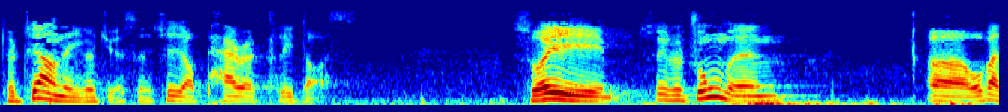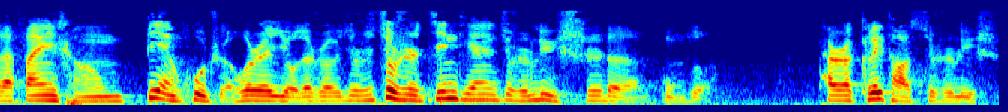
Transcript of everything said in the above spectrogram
就这样的一个角色，这叫 paracletos。所以，所以说中文，呃，我把它翻译成辩护者，或者有的时候就是就是今天就是律师的工作他说 c l i t o s 就是律师，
